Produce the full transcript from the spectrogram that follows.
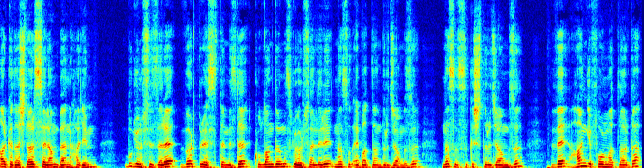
Arkadaşlar selam ben Halim. Bugün sizlere WordPress sitemizde kullandığımız görselleri nasıl ebatlandıracağımızı, nasıl sıkıştıracağımızı ve hangi formatlarda,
